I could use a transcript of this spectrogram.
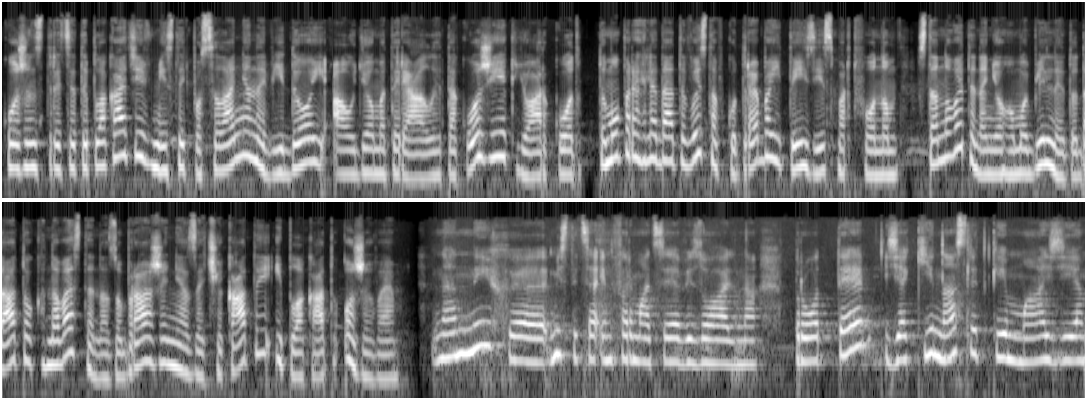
Кожен з 30 плакатів містить посилання на відео й аудіоматеріали. Також є QR-код. Тому переглядати виставку треба йти зі смартфоном, встановити на нього мобільний додаток, навести на зображення, зачекати, і плакат оживе. На них е, міститься інформація візуальна про те, які наслідки має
